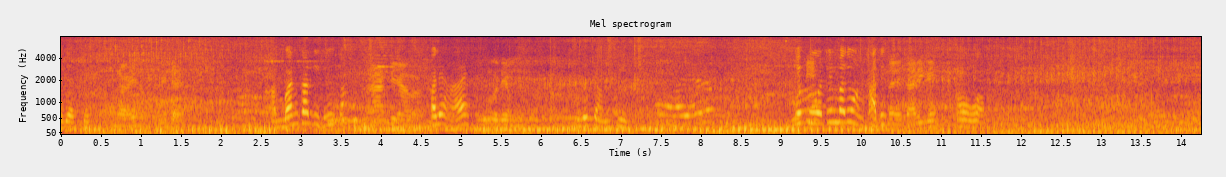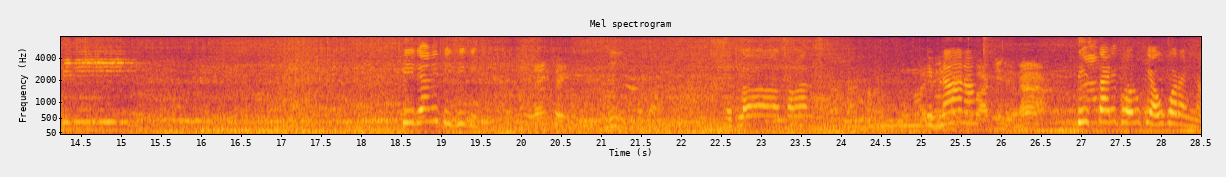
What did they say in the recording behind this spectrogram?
એ જશે. આમ બંધ કરી દીધું તો ના આથી આવે અલે હાય. શું બધે હું. હું તો ચમકી. એ પ્રોટીન બધું અંકાતી તારી ગઈ ઓહો ત્રીજાની ત્રીજી કીધી. એટલે તમારે ના ત્રીસ તારીખ ઓરું કેવું પડે એમને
